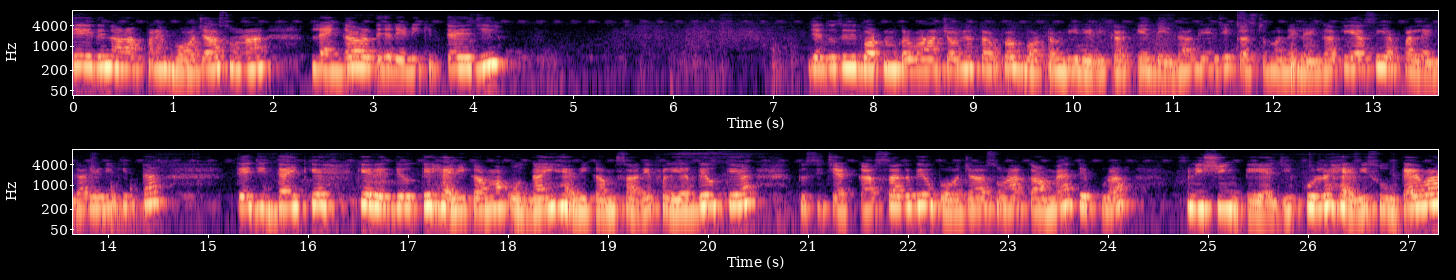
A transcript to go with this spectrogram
ਤੇ ਇਹਦੇ ਨਾਲ ਆਪਾਂ ਨੇ ਬਹੁਤ ਜ਼ਿਆਦਾ ਸੋਹਣਾ ਲਹਿੰਗਾ ਰੈਡੀ ਕੀਤਾ ਹੈ ਜੀ। ਜੇ ਤੁਸੀਂ ਬਾਟਮ ਕਰਵਾਉਣਾ ਚਾਹੁੰਦੇ ਹੋ ਤਾਂ ਆਪਾਂ ਬਾਟਮ ਵੀ ਰੈਡੀ ਕਰਕੇ ਦੇ ਦਾਂਗੇ ਜੀ। ਕਸਟਮਰ ਨੇ ਲਹਿੰਗਾ ਕਿਹਾ ਸੀ, ਆਪਾਂ ਲਹਿੰਗਾ ਰੈਡੀ ਕੀਤਾ। ਤੇ ਜਿੱਦਾਂ ਹੀ ਕਿ ਘੇਰੇ ਦੇ ਉੱਤੇ ਹੈਵੀ ਕੰਮ ਆ ਉਦਾਂ ਹੀ ਹੈਵੀ ਕੰਮ ਸਾਰੇ ਫਲੇਅਰ ਦੇ ਉੱਤੇ ਆ। ਤੁਸੀਂ ਚੈੱਕ ਕਰ ਸਕਦੇ ਹੋ, ਬਹੁਤ ਜ਼ਿਆਦਾ ਸੋਹਣਾ ਕੰਮ ਹੈ ਤੇ ਪੂਰਾ ਫਿਨਿਸ਼ਿੰਗ ਤੇ ਹੈ ਜੀ। ਫੁੱਲ ਹੈਵੀ ਸੂਟ ਹੈ ਵਾ।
